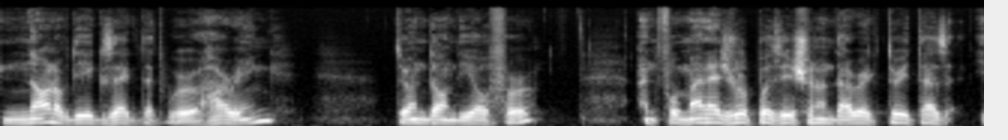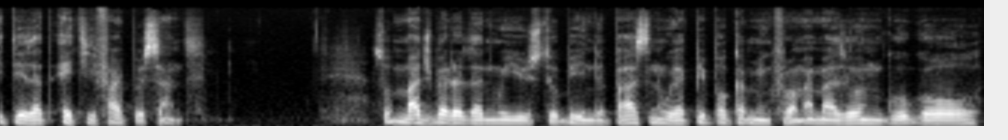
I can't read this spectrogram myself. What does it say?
None of the exec that were hiring turned down the offer. And for managerial position and director, it, has, it is at 85%. So much better than we used to be in the past. And we have people coming from Amazon, Google,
